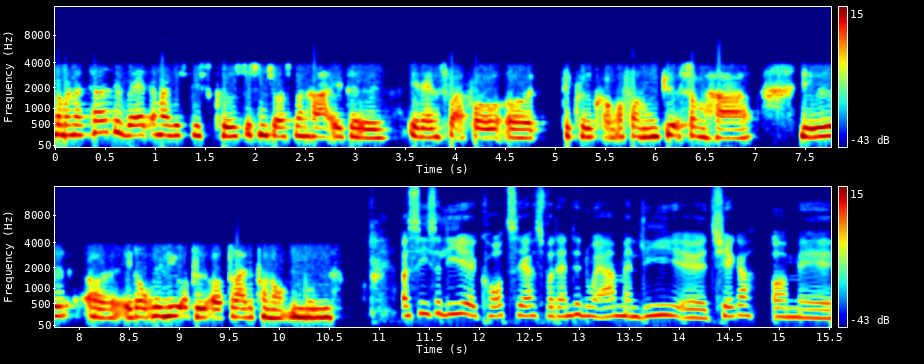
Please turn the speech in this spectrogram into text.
når man har taget det valg, at man vil spise kød, så synes jeg også, at man har et, øh, et ansvar for, at det kød kommer fra nogle dyr, som har levet øh, et ordentligt liv og blevet opdrettet på en ordentlig måde. Og sig så lige øh, kort til os, hvordan det nu er, man lige øh, tjekker, om, øh,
